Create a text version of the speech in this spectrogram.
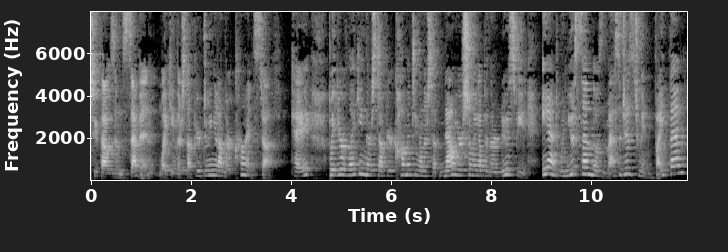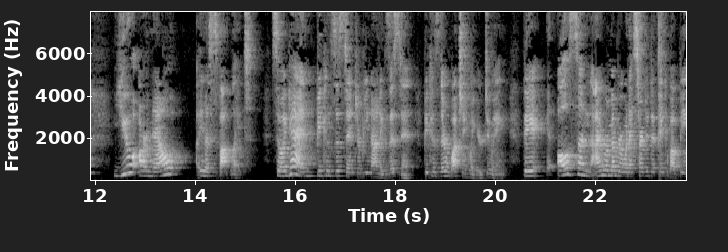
2007 liking their stuff. You're doing it on their current stuff, okay? But you're liking their stuff, you're commenting on their stuff. Now you're showing up in their newsfeed. And when you send those messages to invite them, you are now in a spotlight. So again, be consistent or be non-existent because they're watching what you're doing. They all of a sudden, I remember when I started to think about being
